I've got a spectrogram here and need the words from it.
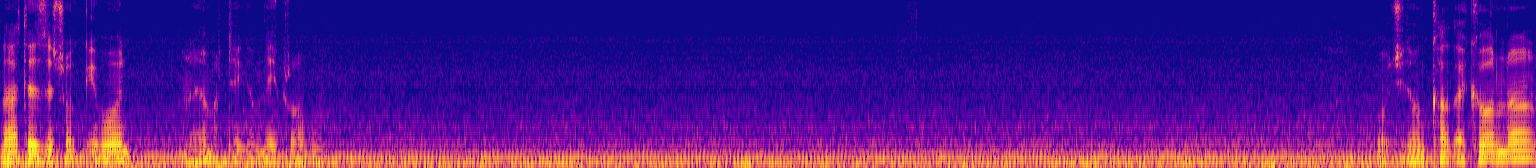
That is the truck you want. Yeah, we're taking up no problem. What you don't cut the corner.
